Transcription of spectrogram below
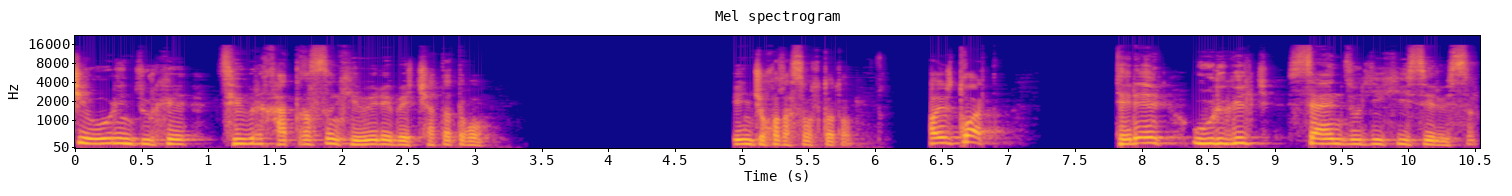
чи өөрийн зүрхээ цэвэр хадгалсан хിവэрэ байж чаддаггүй. Энэ чухал асуултууд. Хоёрдугаар тэрээр үргэлж сайн зүйлийг хийсээр байсан.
